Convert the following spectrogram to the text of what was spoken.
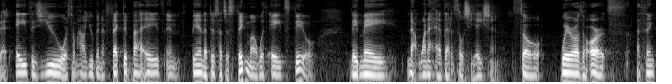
that AIDS is you or somehow you've been affected by AIDS and being that there's such a stigma with AIDS still they may not want to have that association so where are the arts? I think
